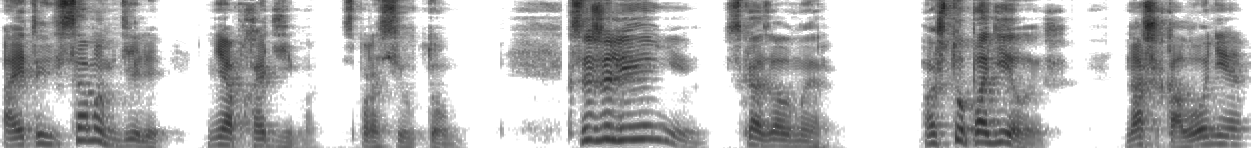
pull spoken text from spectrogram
«А это и в самом деле необходимо?» – спросил Том. «К сожалению», – сказал мэр. «А что поделаешь? Наша колония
